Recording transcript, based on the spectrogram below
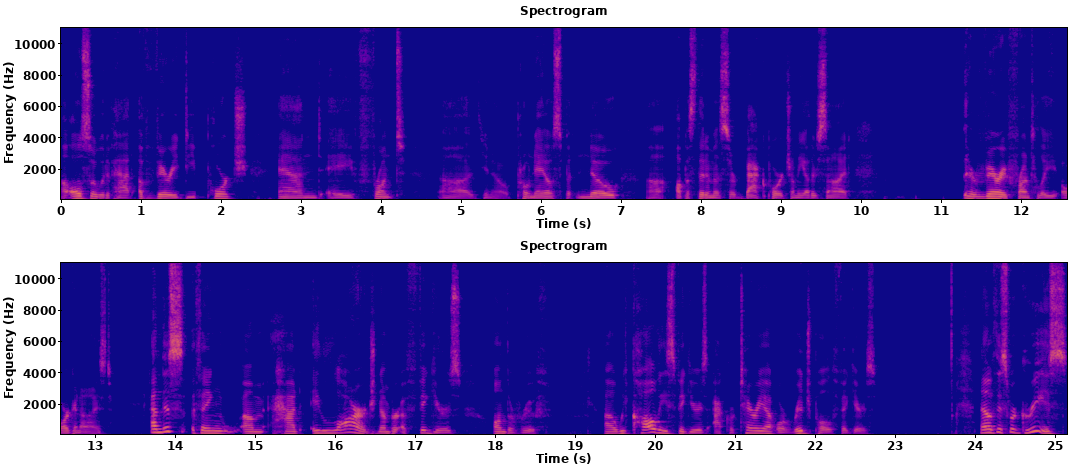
uh, also would have had a very deep porch and a front, uh, you know, pronaos, but no uh, or back porch on the other side. They're very frontally organized. And this thing um, had a large number of figures on the roof. Uh, we call these figures acroteria or ridgepole figures. Now, if this were Greece,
